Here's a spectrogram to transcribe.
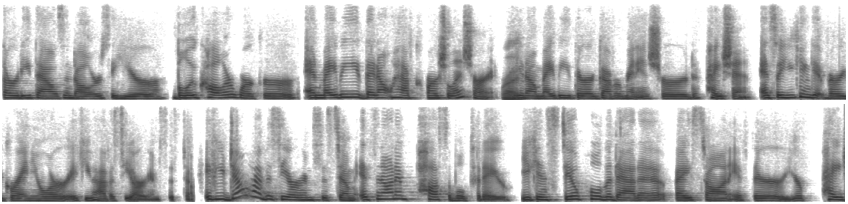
$30,000 a year, blue collar worker, and maybe they don't have commercial insurance. Right. You know, maybe they're a government insured patient. And so you can get very granular if you have a CRM system. If you don't have a CRM system, it's not impossible to do. You can still pull the data based on if they're your patient.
